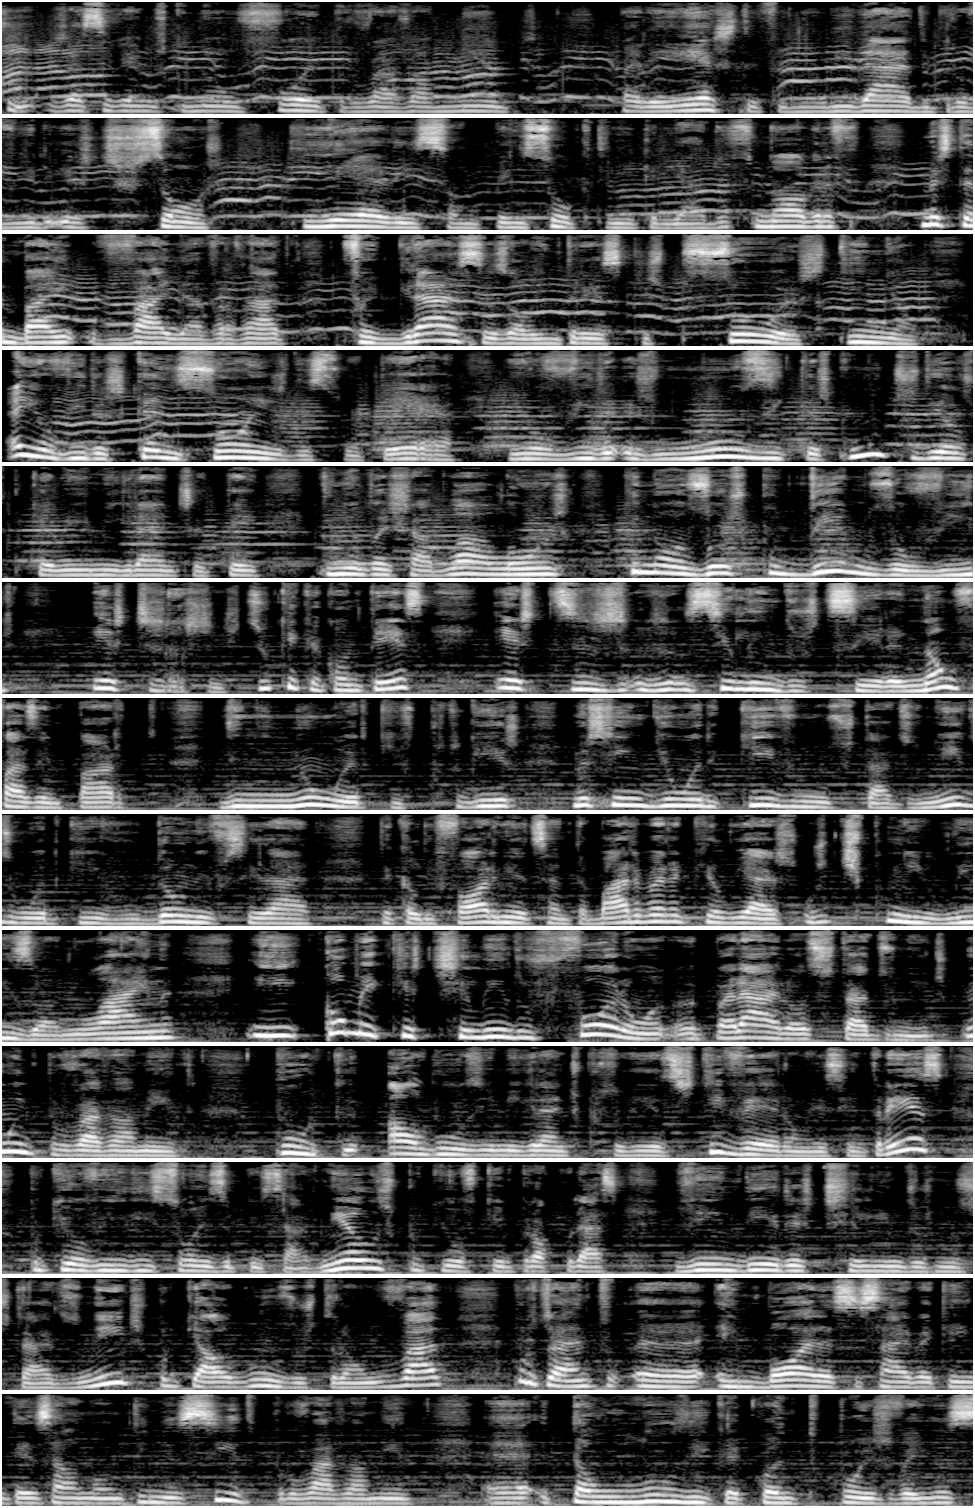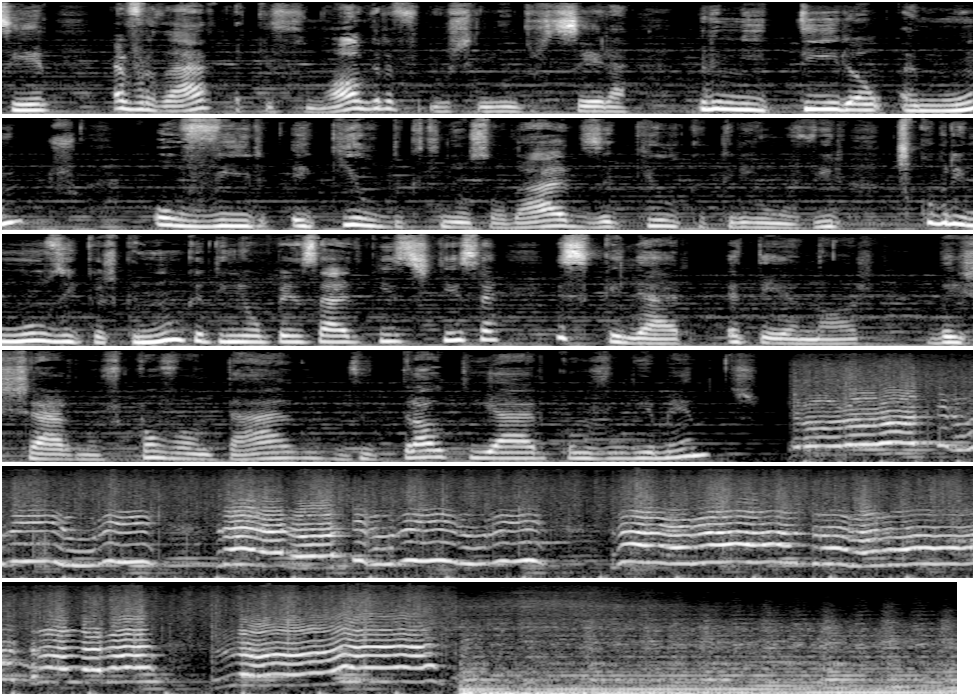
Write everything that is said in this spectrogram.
Sim, Já sabemos que não foi provavelmente para esta finalidade para ouvir estes sons que Edison pensou que tinha criado o fonógrafo, mas também, vale a verdade, foi graças ao interesse que as pessoas tinham em ouvir as canções da sua terra, em ouvir as músicas que muitos deles, porque eram imigrantes até, tinham deixado lá longe, que nós hoje podemos ouvir estes registros. O que é que acontece? Estes cilindros de cera não fazem parte de nenhum arquivo português, mas sim de um arquivo nos Estados Unidos, um arquivo da Universidade da Califórnia, de Santa Bárbara, que aliás os disponibiliza online. E como é que estes cilindros foram parar aos Estados Unidos? Muito provavelmente porque alguns imigrantes portugueses tiveram esse interesse, porque houve edições a pensar neles, porque houve quem procurasse vender estes cilindros nos Estados Unidos, porque alguns os terão levado. Portanto, uh, embora se saiba que a intenção não tinha sido provavelmente uh, tão lúdica quanto depois veio a ser, a verdade é que o fonógrafo e os cilindros de cera permitiram a muitos ouvir aquilo de que tinham saudades, aquilo que queriam ouvir, descobrir músicas que nunca tinham pensado que existissem e, se calhar, até a nós, deixar-nos com vontade de trautear com Julia Mendes?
